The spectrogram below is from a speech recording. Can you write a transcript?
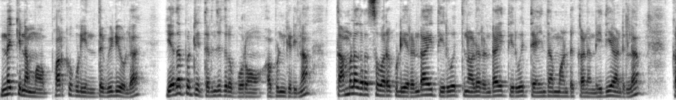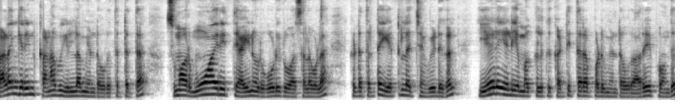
இன்றைக்கி நம்ம பார்க்கக்கூடிய இந்த வீடியோவில் எதை பற்றி தெரிஞ்சுக்கிற போகிறோம் அப்படின்னு கேட்டிங்கன்னா தமிழக அரசு வரக்கூடிய ரெண்டாயிரத்தி இருபத்தி நாலு ரெண்டாயிரத்தி இருபத்தி ஐந்தாம் ஆண்டுக்கான நிதியாண்டில் கலைஞரின் கனவு இல்லம் என்ற ஒரு திட்டத்தை சுமார் மூவாயிரத்தி ஐநூறு கோடி ரூபா செலவில் கிட்டத்தட்ட எட்டு லட்சம் வீடுகள் ஏழை எளிய மக்களுக்கு கட்டித்தரப்படும் என்ற ஒரு அறிவிப்பை வந்து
